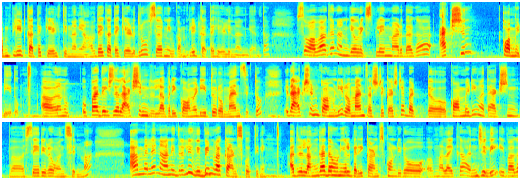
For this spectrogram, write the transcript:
ಕಂಪ್ಲೀಟ್ ಕತೆ ಕೇಳ್ತೀನಿ. ನಾನು ಯಾವುದೇ ಕತೆ ಕೇಳಿದ್ರು, ಸರ್, ನೀವು ಕಂಪ್ಲೀಟ್ ಕತೆ ಹೇಳಿ ನನಗೆ ಅಂತ. ಸೊ ಅವಾಗ ನನಗೆ ಅವ್ರು ಎಕ್ಸ್ಪ್ಲೇನ್ ಮಾಡಿದಾಗ ಆ್ಯಕ್ಷನ್ ಕಾಮಿಡಿ ಇದು. ನಾನು ಉಪಾಧ್ಯಕ್ಷದಲ್ಲಿ ಆ್ಯಕ್ಷನ್ ಇರಲಿಲ್ಲ, ಬರೀ ಕಾಮಿಡಿ ಇತ್ತು, ರೊಮ್ಯಾನ್ಸ್ ಇತ್ತು. ಇದು ಆ್ಯಕ್ಷನ್ ಕಾಮಿಡಿ, ರೊಮ್ಯಾನ್ಸ್ ಅಷ್ಟಕ್ಕಷ್ಟೇ, ಬಟ್ ಕಾಮಿಡಿ ಮತ್ತು ಆ್ಯಕ್ಷನ್ ಸೇರಿರೋ ಒಂದು ಸಿನಿಮಾ. ಆಮೇಲೆ ನಾನು ಇದರಲ್ಲಿ ವಿಭಿನ್ನವಾಗಿ ಕಾಣಿಸ್ಕೋತೀನಿ. ಆದರೆ ಲಂಗ ದಾವಣಿಯಲ್ಲಿ ಬರೀ ಕಾಣಿಸ್ಕೊಂಡಿರೋ ಮಲೈಕ, ಅಂಜಲಿ, ಇವಾಗ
